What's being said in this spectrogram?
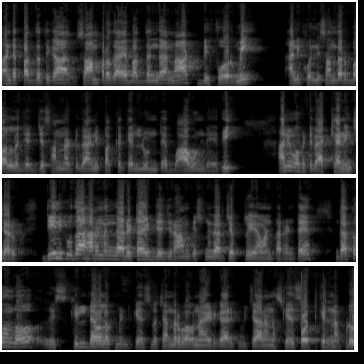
అంటే పద్ధతిగా సాంప్రదాయబద్ధంగా నాట్ బిఫోర్ మీ అని కొన్ని సందర్భాల్లో జడ్జెస్ అన్నట్టుగా అని పక్కకి వెళ్ళి ఉంటే బాగుండేది. అని ఒకటి వ్యాఖ్యానించారు. దీనికి ఉదాహరణంగా రిటైర్డ్ జడ్జి రామకృష్ణ గారు చెప్తూ ఏమంటారంటే గతంలో ఈ స్కిల్ డెవలప్మెంట్ కేసులో చంద్రబాబు నాయుడు గారికి విచారణ కేసు కోర్టుకు వెళ్ళినప్పుడు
